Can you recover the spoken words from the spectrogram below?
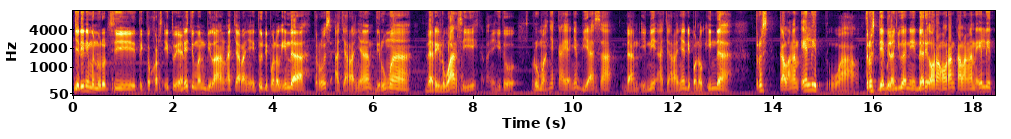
Jadi ini menurut si tiktokers itu ya, dia cuman bilang acaranya itu di Pondok Indah, terus acaranya di rumah. Dari luar sih katanya gitu. Rumahnya kayaknya biasa dan ini acaranya di Pondok Indah. Terus kalangan elit, wow. Terus dia bilang juga nih dari orang-orang kalangan elit,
